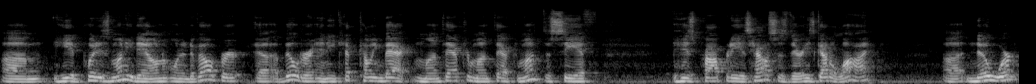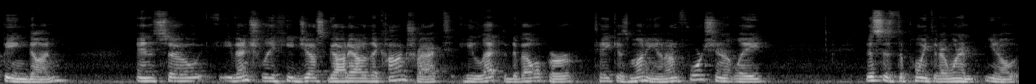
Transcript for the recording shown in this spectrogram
Um, he had put his money down on a developer, uh, a builder, and he kept coming back month after month after month to see if his property, his house is there. He's got a lot uh, no work being done. And so eventually he just got out of the contract. He let the developer take his money. And unfortunately, this is the point that I want to, you know,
